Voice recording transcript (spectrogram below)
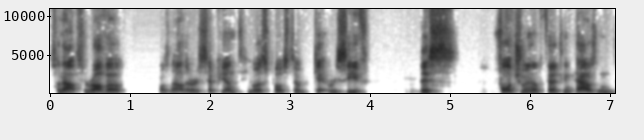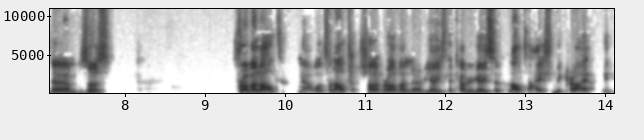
So now, so Rava was now the recipient. He was supposed to get receive this fortune of 13,000 um, zuz from alalta. Now, what's alalta? Shalach Rava, Rav Yosef, Rav Yosef, alalta haish mikraya. I mean,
